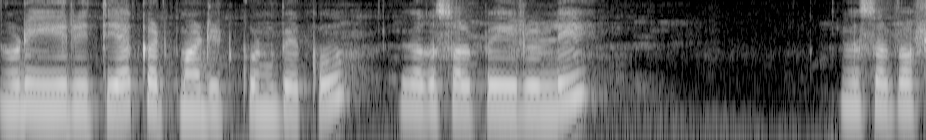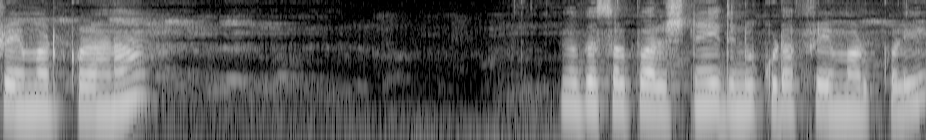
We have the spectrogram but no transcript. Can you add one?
ನೋಡಿ ಈ ರೀತಿಯಾಗಿ ಕಟ್ ಮಾಡಿ ಇಟ್ಕೊಳ್ಬೇಕು. ಇವಾಗ ಸ್ವಲ್ಪ ಈರುಳ್ಳಿ, ಇವಾಗ ಸ್ವಲ್ಪ ಫ್ರೈ ಮಾಡ್ಕೊಳ್ಳೋಣ. ಇವಾಗ ಸ್ವಲ್ಪ ಅರಿಶಿನ ಇದನ್ನು ಕೂಡ ಫ್ರೈ ಮಾಡ್ಕೊಳ್ಳಿ.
